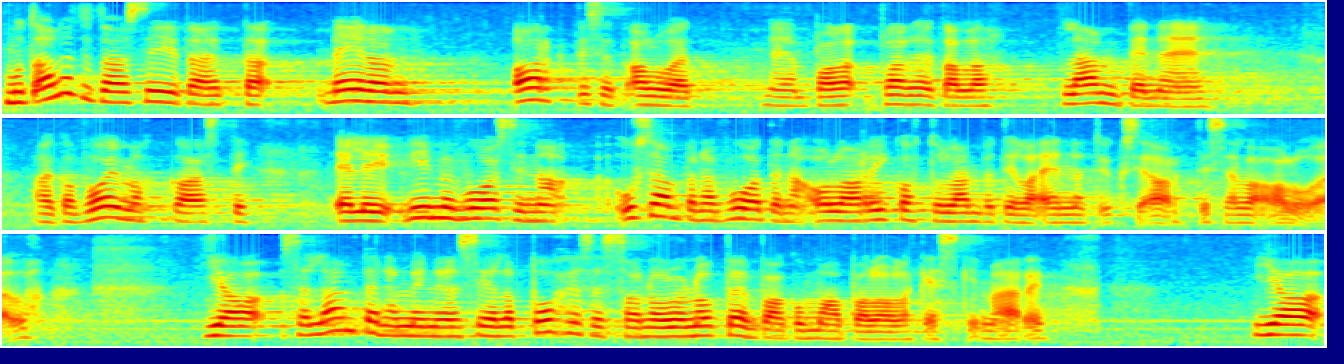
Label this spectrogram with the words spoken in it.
Mutta aloitetaan siitä, että meidän arktiset alueet meidän planeetalla lämpenee aika voimakkaasti. Eli viime vuosina, useampana vuotena ollaan rikottu lämpötilaennätyksiä arktisella alueella. Ja se lämpeneminen siellä pohjoisessa on ollut nopeampaa kuin maapallolla keskimäärin. Ja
